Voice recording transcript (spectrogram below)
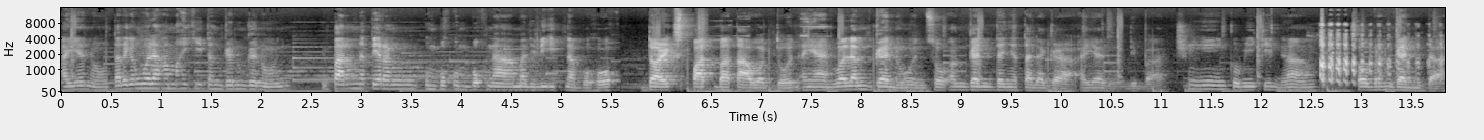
ayan o, talagang wala kang makikitang ganun-ganun. Yung parang natirang umbok-umbok na maliliit na buhok. Dark spot ba tawag doon? Ayan, walang ganun. So, ang ganda niya talaga. Ayan o, di ba? Ching, kumikinang. Sobrang ganda.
